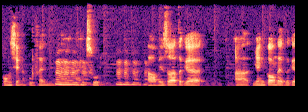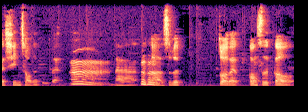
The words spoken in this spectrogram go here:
风险的部分来、来处理。嗯哼哼哼。啊，比如说这个呃员工的这个薪酬的部分，嗯，那呃是不是？做的公司够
